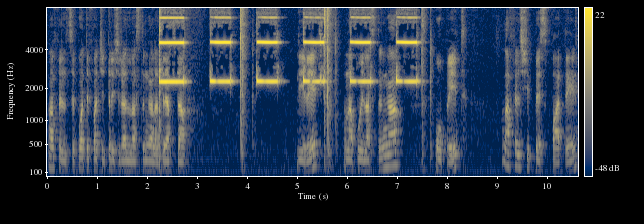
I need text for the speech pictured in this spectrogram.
La fel, se poate face trecerea de la stânga la dreapta direct, înapoi la stânga, oprit. La fel și pe spate.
